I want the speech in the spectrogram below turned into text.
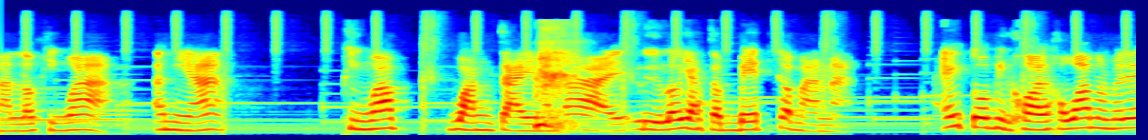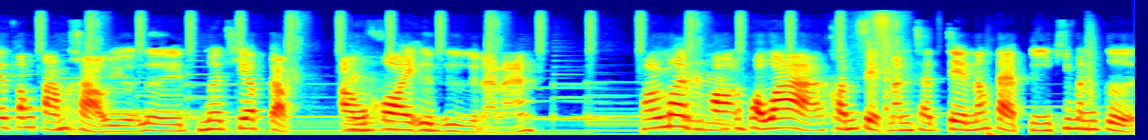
มันแล้วพิงว่า อันเนี้ยพิงว่าวางใจมันได้ หรือเราอยากจะ bet กับมันอะไอตัวบิตคอยเขาว่ามันไม่ได้ต้องตามข่าวเยอะเลย เมื่อเทียบกับเอาคอยอื่นๆอะนะเพราะมันเพราะว่า concept มันชัดเจนตั้งแต่ปีที่มันเกิด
